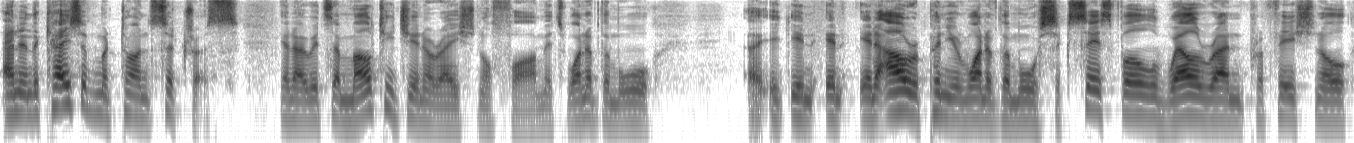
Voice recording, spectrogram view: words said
And in the case of Mouton Citrus, you know, it's a multi generational farm. It's one of the more uh, in, in, in our opinion, one of the more successful, well-run, professional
